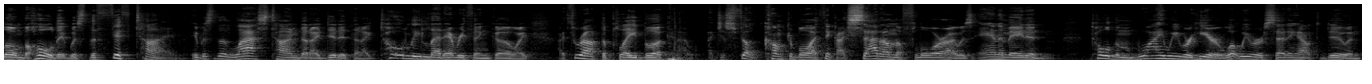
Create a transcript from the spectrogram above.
lo and behold, it was the fifth time. It was the last time that I did it that I totally let everything go. I, I threw out the playbook and I, I just felt comfortable. I think I sat on the floor. I was animated, told them why we were here, what we were setting out to do, and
